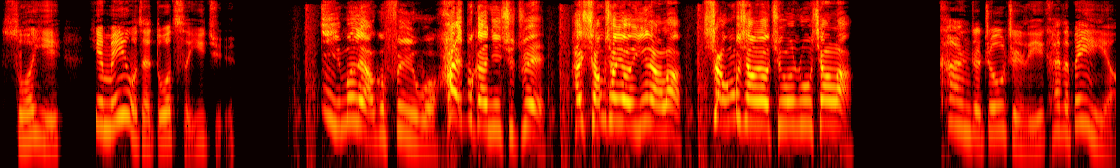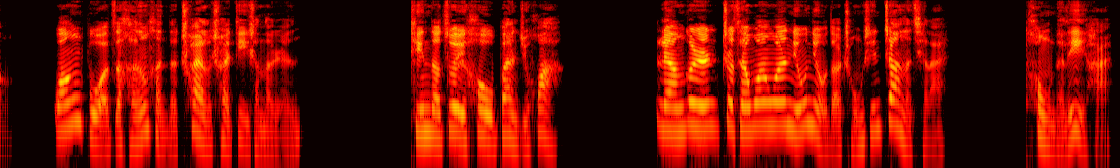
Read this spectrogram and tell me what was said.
所以也没有再多此一举。你们两个废物还不赶紧去追！还想不想要银两了？想不想要去闻如香了？看着周芷离开的背影，王跛子狠狠地踹了踹地上的人。听到最后半句话，两个人这才弯弯扭扭地重新站了起来，痛得厉害。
